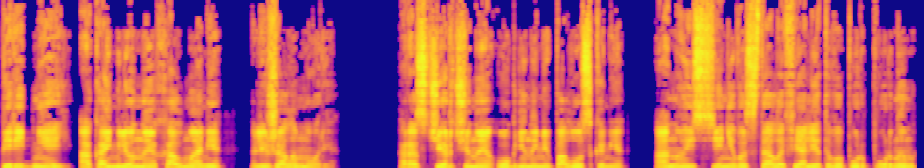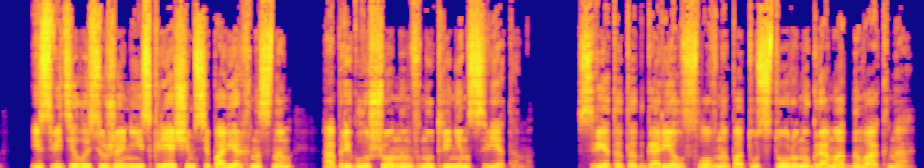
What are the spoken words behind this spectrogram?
Перед ней, окаймленное холмами, лежало море. Расчерченное огненными полосками, оно из синего стало фиолетово-пурпурным и светилась уже не искрящимся поверхностным, а приглушенным внутренним светом. Свет этот горел, словно по ту сторону громадного окна.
